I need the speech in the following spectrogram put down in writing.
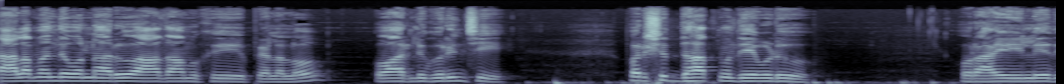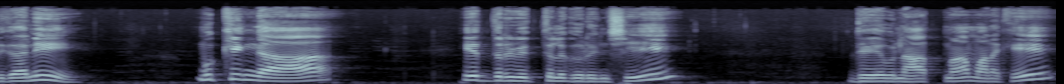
చాలామంది ఉన్నారు ఆదాముకి పిల్లలు. వారిని గురించి పరిశుద్ధాత్మ దేవుడు వ్రాయలేదు కానీ ముఖ్యంగా ఇద్దరు వ్యక్తుల గురించి దేవుని ఆత్మ మనకి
